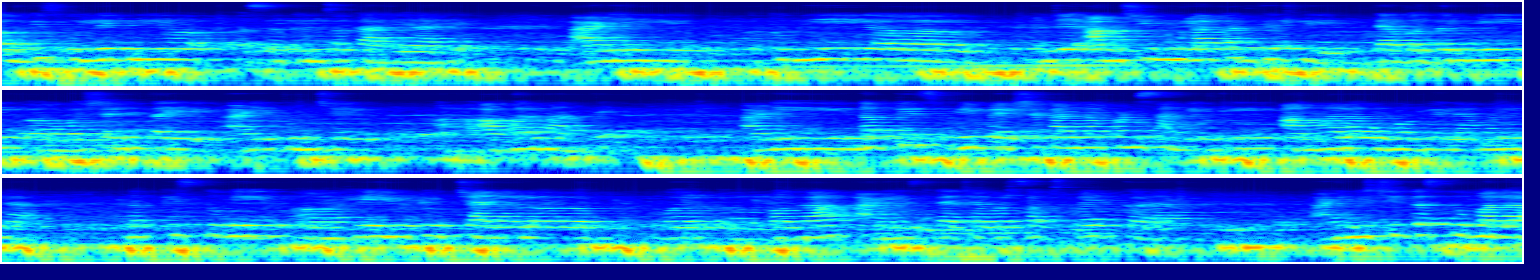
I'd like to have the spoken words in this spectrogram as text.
अगदीच उल्लेखनीय असं तुमचं कार्य आहे. आणि तुम्ही म्हणजे आमची मुलाखत घेतली त्याबद्दल मी वशनीताई वैशालीताई आणि तुमचे आभार मानते. आणि नक्कीच मी प्रेक्षकांना पण सांगेन की आम्हाला उमगलेल्या महिला नक्कीच तुम्ही हे यूट्यूब चॅनल वर बघा आणि त्याच्यावर सबस्क्राईब करा. आणि निश्चितच तुम्हाला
